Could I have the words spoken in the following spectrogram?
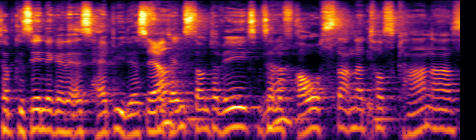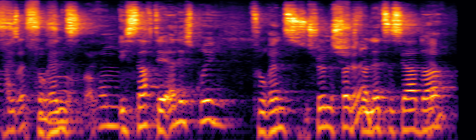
ich habe gesehen, Digga, der ist happy, der ist Ja. Florenz da unterwegs mit seiner Frau. Bist da an der Toskana? Weißt du Florenz, so, ich sag dir ehrlich, Brie, Florenz, schönes Stadt, ich war letztes Jahr da. Ja.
